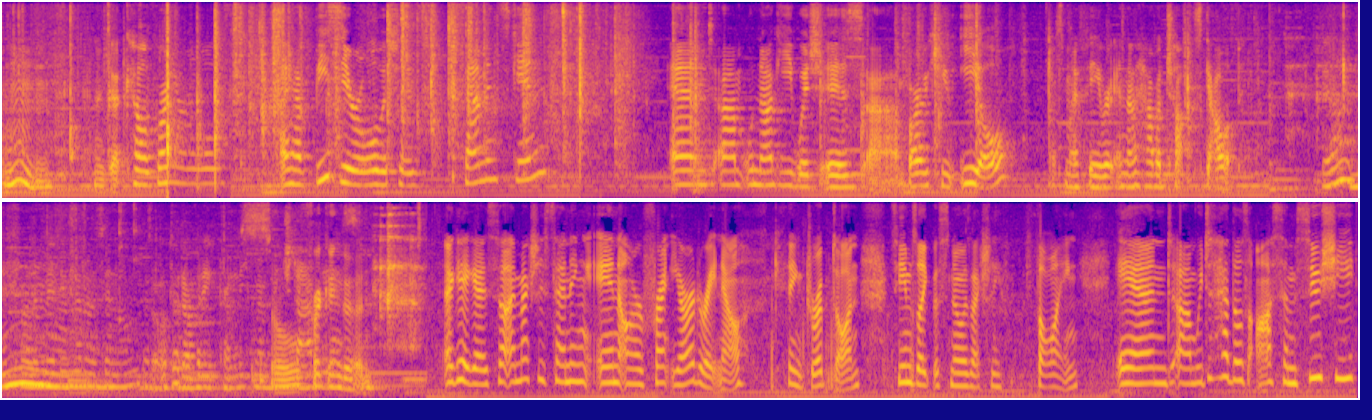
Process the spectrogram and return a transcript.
mmm, I've got California rolls. I have BC roll, which is salmon skin. And um, unagi, which is uh, barbecue eel. That's my favorite. And then I have a chopped scallop. So freaking good. Okay guys, so I'm actually standing in our front yard right now, getting dripped on. Seems like the snow is actually thawing. And um, we just had those awesome sushi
